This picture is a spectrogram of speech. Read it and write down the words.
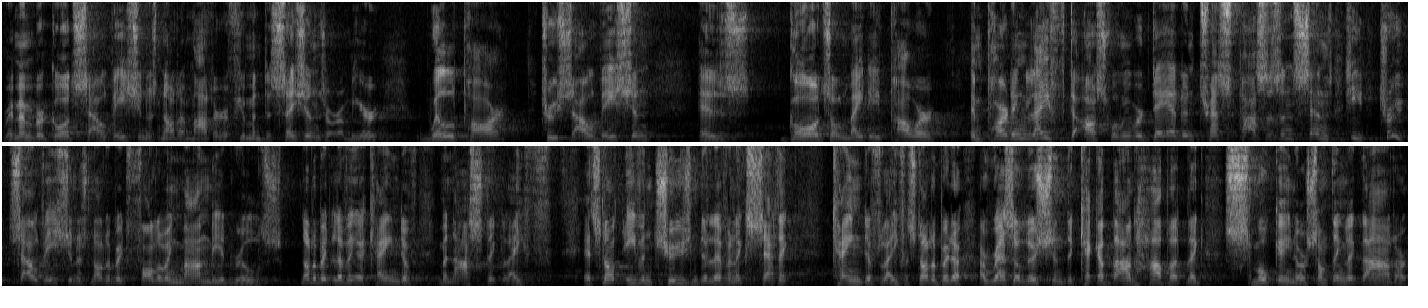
Remember, God's salvation is not a matter of human decisions or a mere willpower. True salvation is God's almighty power imparting life to us when we were dead in trespasses and sins. See, true salvation is not about following man made rules, not about living a kind of monastic life. It's not even choosing to live an ascetic kind of life. It's not about a, a, resolution to kick a bad habit like smoking or something like that, or,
